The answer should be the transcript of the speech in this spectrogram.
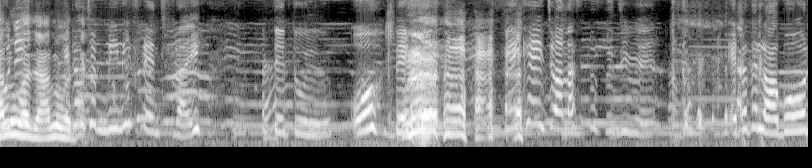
আলু ভাজা আলু ভাজা এটা হচ্ছে মিনি ফ্রেঞ্চ ফ্রাই তেঁতুল। ওহ দেখে। দেখেই জল আসতেছে জিভে। এটাতে লবণ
